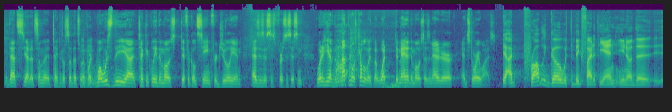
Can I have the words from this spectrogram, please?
But that's, yeah, that's some of the technical stuff that's really Mm-hmm. important. What was the, uh, technically the most difficult scene for Julian as his assist, first assistant? What did he have, the, not the most trouble with, but what demanded the most as an editor and story-wise? Yeah, I'd probably go with the big fight at the end. You know, the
